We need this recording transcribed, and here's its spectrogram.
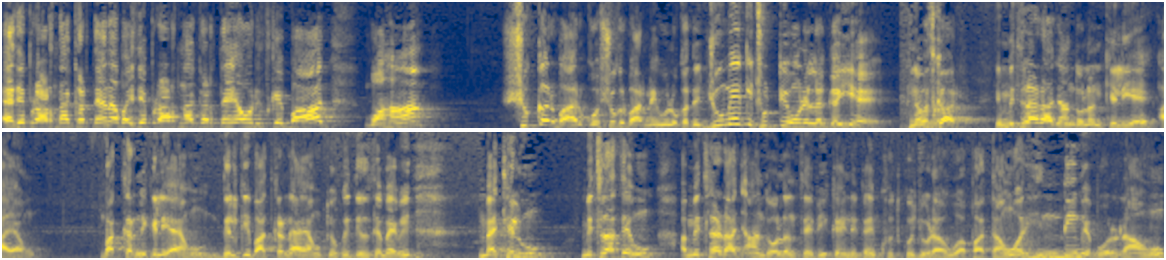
ऐसे प्रार्थना करते हैं ना, वैसे प्रार्थना करते हैं और इसके बाद वहाँ शुक्रवार को, शुक्रवार नहीं, वो लोग कहते जुमे की छुट्टी होने लग गई है। नमस्कार, ये मिथिला राज आंदोलन के लिए आया हूँ। बात करने के लिए आया हूँ, दिल की बात करने आया हूँ, क्योंकि दिल से मैं भी मैथिल हूँ। मिथिला से हूँ, अब मिथिला राज आंदोलन से भी कहीं ना कहीं खुद को जुड़ा हुआ पाता हूँ और हिंदी में बोल रहा हूँ,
